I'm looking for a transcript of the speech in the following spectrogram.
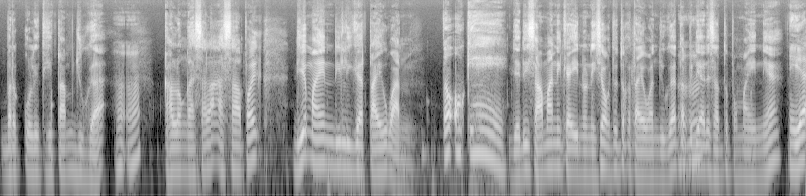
berkulit hitam juga. Heeh. Kalau nggak salah asal poin dia main di Liga Taiwan. Oh oke. Jadi sama nih kayak Indonesia waktu itu ke Taiwan juga, tapi dia ada satu pemainnya. Iya.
